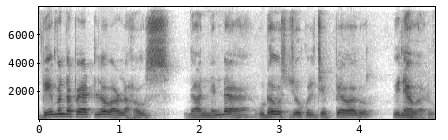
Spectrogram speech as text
భీమన్నపేటలో వాళ్ళ హౌస్. దాని నిండా వుడ్ హౌస్ జోకులు చెప్పేవారు వినేవారు.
